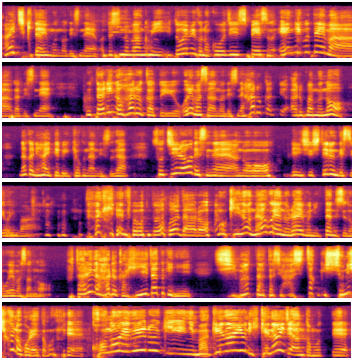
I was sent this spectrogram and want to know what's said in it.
愛知北イムのですね、私の番組、伊藤由美子のコージースペースのエンディングテーマがですね、二人のはるかという小山さんのですね、はるかっていうアルバムの中に入ってる一曲なんですが、そちらをですね、あの、練習してるんですよ、今。だけど、どうだろう。もう昨日名古屋のライブに行ったんですよ、小山さんの。二人の遥か弾いた時に、しまった私明日一緒に弾くのこれと思って、このエネルギーに負けないように弾けないじゃんと思って、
